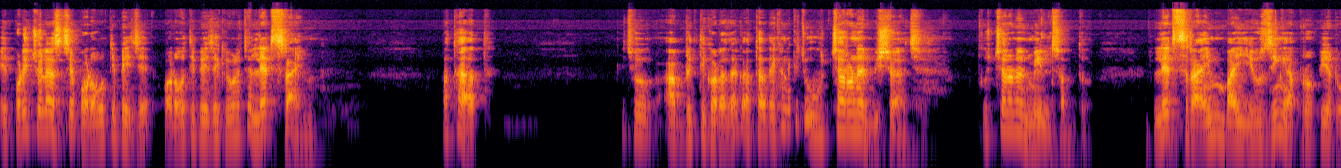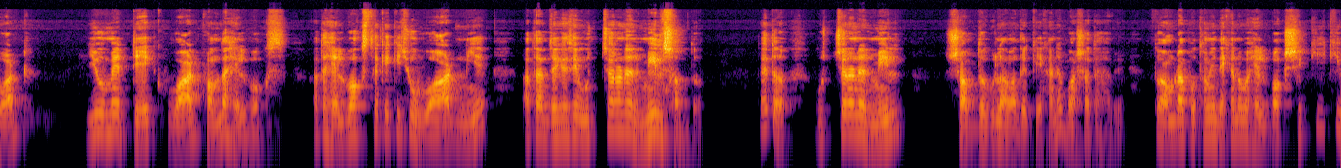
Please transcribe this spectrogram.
এরপরেই চলে আসছে পরবর্তী পেজে পরবর্তী পেজে কি বলেছে? লেটস রাইম অর্থাৎ কিছু আবৃত্তি করা যাক। অর্থাৎ এখানে কিছু উচ্চারণের বিষয় আছে। উচ্চারণের মিল শব্দ। Let's rhyme by using appropriate word you may take word from the help box অর্থাৎ হেল বক্স থেকে কিছু ওয়ার্ড নিয়ে অর্থাৎ দেখে সেই উচ্চারণের মিল শব্দ, তাই তো? উচ্চারণের মিল শব্দগুলো আমাদেরকে এখানে বসাতে হবে। তো আমরা প্রথমেই দেখে নেব হেলবক্সে কী কী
